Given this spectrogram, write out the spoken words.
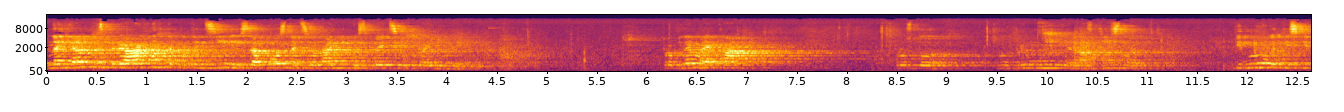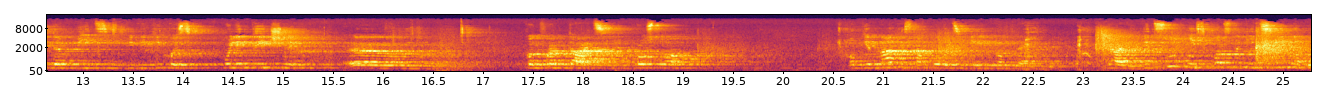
Наявність реальних та потенційних загроз національній безпеці України. Проблема, яка просто ну, примушує нас дійсно відмовитись від амбіцій, від якихось політичних ем, конфронтацій, просто об'єднатися навколо цієї проблеми. Далі, відсутність конституційного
